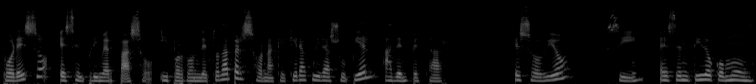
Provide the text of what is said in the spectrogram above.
Por eso es el primer paso y por donde toda persona que quiera cuidar su piel ha de empezar. ¿Es obvio? Sí, es sentido común,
